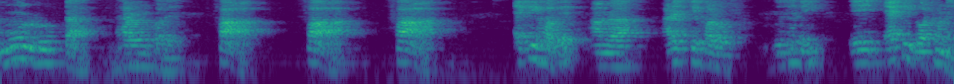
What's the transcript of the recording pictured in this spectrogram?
মূল রূপটা ধারণ করে। ফা ফা ফা। একইভাবে আমরা আরেকটি হরফ বুঝে নিই। এই একই গঠনে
